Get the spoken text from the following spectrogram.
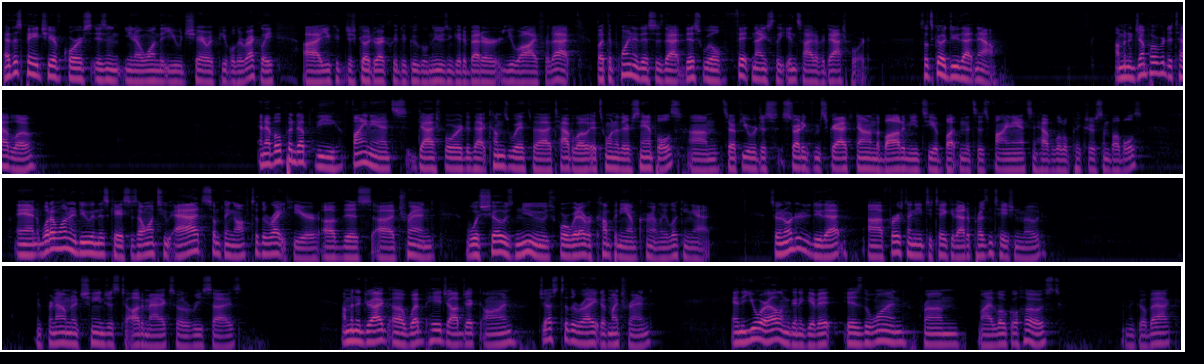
Now this page here, of course, isn't you know one that you would share with people directly. Uh, you could just go directly to Google News and get a better UI for that. But the point of this is that this will fit nicely inside of a dashboard. So let's go do that now. I'm going to jump over to Tableau. And I've opened up the finance dashboard that comes with uh, Tableau. It's one of their samples. Um, so if you were just starting from scratch, down on the bottom, you'd see a button that says finance and have a little picture of some bubbles. And what I want to do in this case is I want to add something off to the right here of this uh, trend, which shows news for whatever company I'm currently looking at. So in order to do that, uh, first I need to take it out of presentation mode. And for now, I'm going to change this to automatic so it'll resize. I'm going to drag a web page object on just to the right of my trend. And the URL I'm going to give it is the one from my local host. I'm going to go back.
